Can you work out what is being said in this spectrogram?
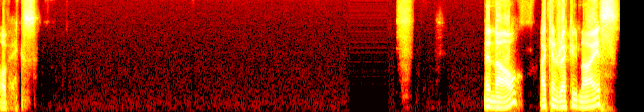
of x. And now I can recognize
